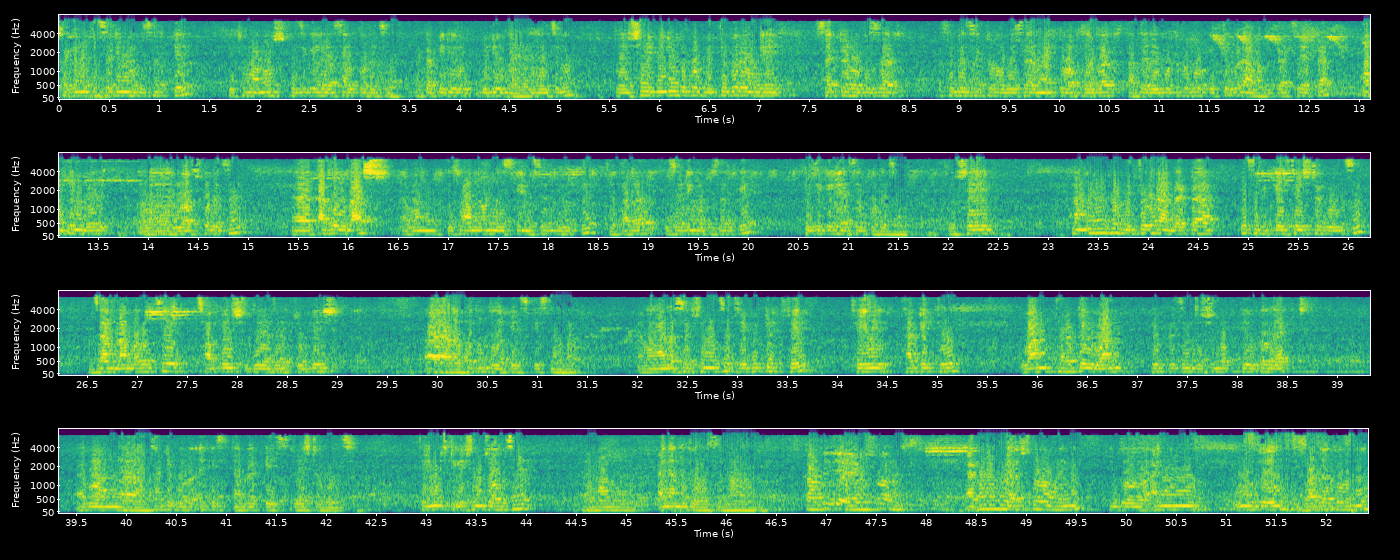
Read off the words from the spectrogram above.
সেখানে প্রিসাইডিং অফিসারকে কিছু মানুষ ফিজিক্যালি অ্যাসাল্ট করেছে। একটা ভিডিও ভিডিও ভাইরাল হয়েছিল। তো সেই ভিডিওর উপর ভিত্তি করে উনি sector officer civil sector officer micro observer তাদের রিপোর্টের উপর ভিত্তি করে আমাদের কাছে একটা কমপ্লেন লঞ্চ করেছেন। কাজল দাস এবং কিছু আননোন স্কিমসের বিরুদ্ধে, যে তারা প্রিসাইডিং অফিসারকে ফিজিক্যালি অ্যাসেল করেছেন তো সেই কমপ্লেনের উপর ভিত্তি করে আমরা একটা স্পেসিফিক কেস রেজিস্টার করেছি, যার নাম্বার হচ্ছে ছাব্বিশ দুই হাজার চব্বিশ প্রথমতলা কেস কেস নাম্বার এবং আন্ডার সেকশন হচ্ছে three fifty three three thirty two one thirty one representation of people act এবং থার্টি ফোর একই আমরা কেস রেজিস্টার করেছি। তো ইনভেস্টিগেশন চলছে এবং আইনানো করা এখন আমি অ্যারেস্ট করা হয়নি কিন্তু আইন অনুযায়ী যা যা করণীয়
